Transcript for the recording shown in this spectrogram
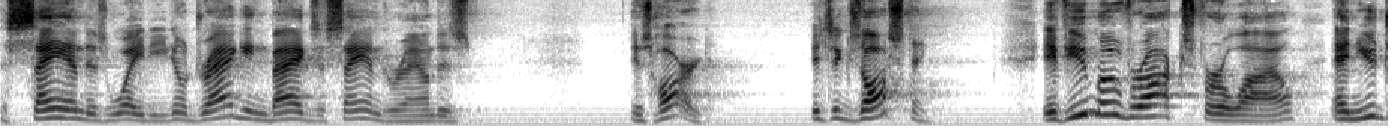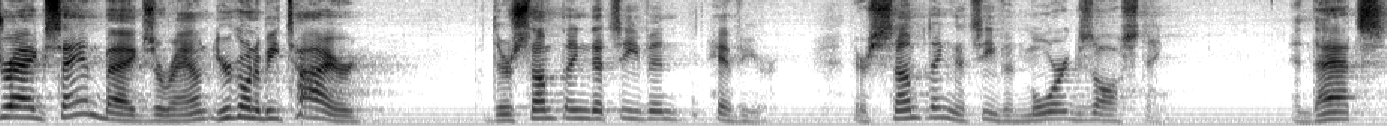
the sand is weighty. You know, dragging bags of sand around is, is hard, it's exhausting. If you move rocks for a while and you drag sandbags around, you're going to be tired. But there's something that's even heavier. There's something that's even more exhausting, and that's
